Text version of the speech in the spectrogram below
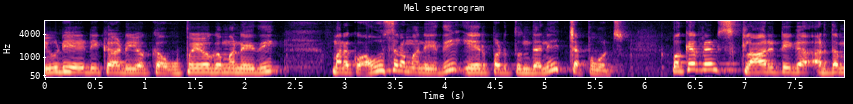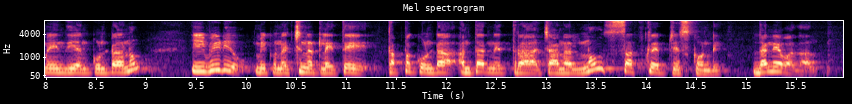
యూడిఐడి కార్డు యొక్క ఉపయోగం అనేది మనకు అవసరం అనేది ఏర్పడుతుందని చెప్పవచ్చు. ఓకే ఫ్రెండ్స్ క్లారిటీగా అర్థమైంది అనుకుంటాను. ఈ వీడియో మీకు నచ్చినట్లయితే తప్పకుండా అంతర్నేత్ర ఛానల్ను సబ్స్క్రైబ్ చేసుకోండి. ధన్యవాదాలు.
